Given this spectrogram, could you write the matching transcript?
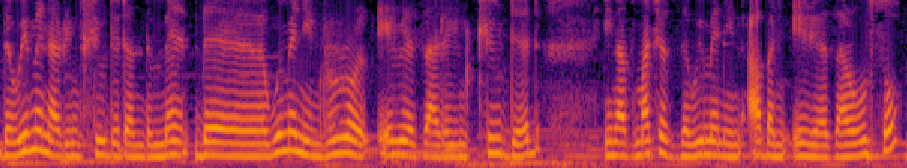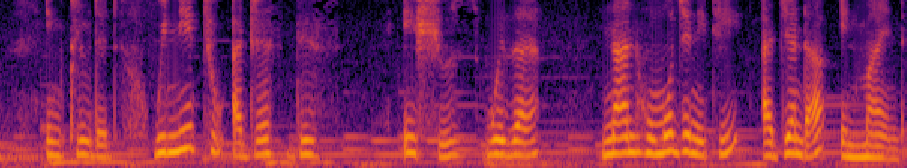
the women are included and the men the women in rural areas are included in as much as the women in urban areas are also included. We need to address these issues with a non-homogeneity agenda in mind.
